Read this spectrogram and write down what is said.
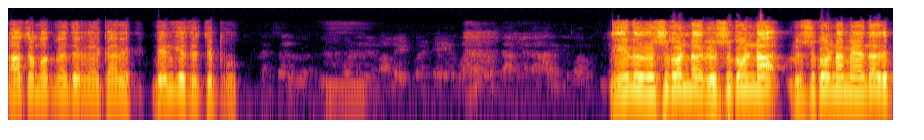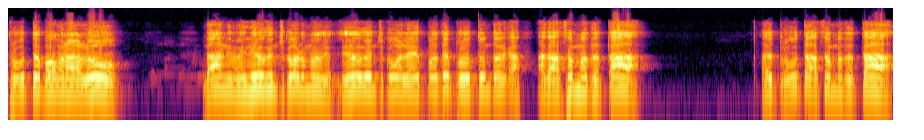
రాష్ట్రం మొత్తం మీద జరిగిన కార్యం దేనికి వేశారు చెప్పు. నేను ఋషికొండ ఋషికొండ ఋషికొండ మీద అది ప్రభుత్వ భవనాలు. దాన్ని వినియోగించుకోవడం వినియోగించుకోలేకపోతే ప్రభుత్వం త్వరగా అది అసమ్మతత. అది ప్రభుత్వ అసమ్మతత.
